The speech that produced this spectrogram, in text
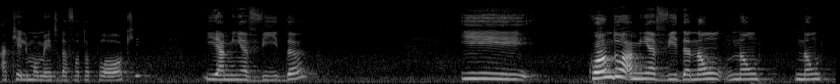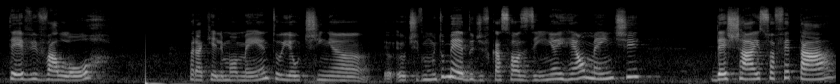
aquele momento da Fotoplock e a minha vida. E quando a minha vida não, não, não teve valor para aquele momento e eu tinha eu, eu tive muito medo de ficar sozinha e realmente deixar isso afetar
